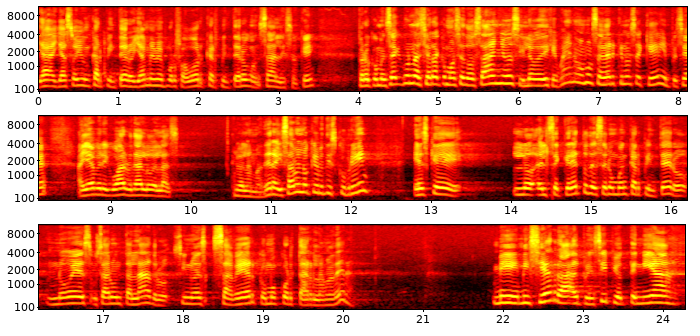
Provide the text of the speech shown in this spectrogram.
ya, ya soy un carpintero, llámeme por favor carpintero González, ¿ok? Pero comencé con una sierra como hace dos años y luego dije, bueno, vamos a ver que no sé qué, y empecé ahí a averiguar. Lo, de las, lo de la madera. ¿Y saben lo que descubrí? Es que el secreto de ser un buen carpintero no es usar un taladro, sino es saber cómo cortar la madera. Mi, mi sierra al principio tenía,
